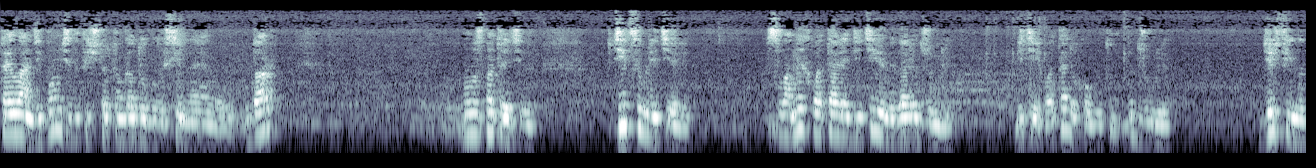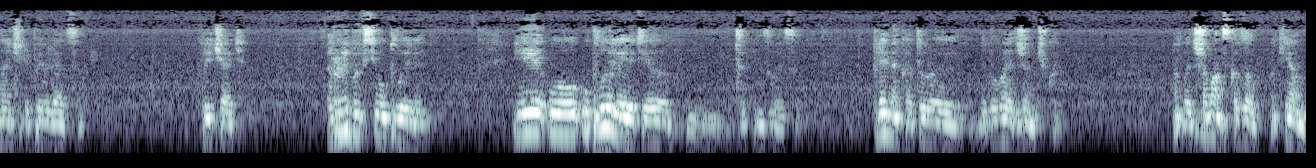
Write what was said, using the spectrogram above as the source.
Таиланде, помните, в 2004 году был сильный удар. Ну, смотрите, птицы улетели, слоны хватали детей и убегали в джунгли. Детей хватали хоботом в джунгли. Дельфины начали появляться кричать. Рыбы все уплыли. И у, уплыли эти, как называется, племя, которое добывает жемчуг. Он говорит, шаман сказал океан.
